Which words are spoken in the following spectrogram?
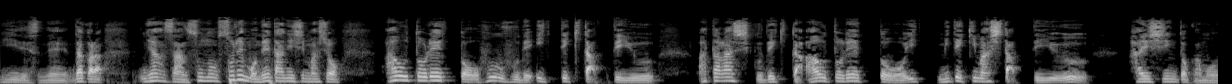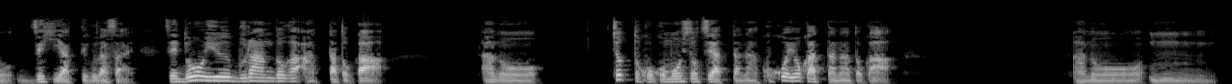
いいですね。だから、にゃんさん、その、それもネタにしましょう。アウトレットを夫婦で行ってきたっていう、新しくできたアウトレットを見てきましたっていう配信とかもぜひやってください。で、どういうブランドがあったとか、あの、ちょっとここもう一つやったな、ここ良かったなとか、あの、うん。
